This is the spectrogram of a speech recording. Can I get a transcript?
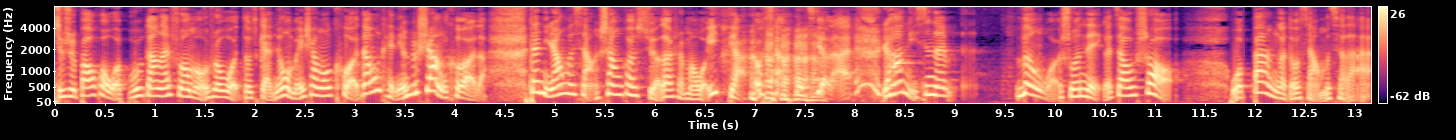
就是包括我不是刚才说吗？我说我都感觉我没上过课，但我肯定是上课的。但你让我想上课学了什么，我一点都想不起来。然后你现在问我说哪个教授？我半个都想不起来，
